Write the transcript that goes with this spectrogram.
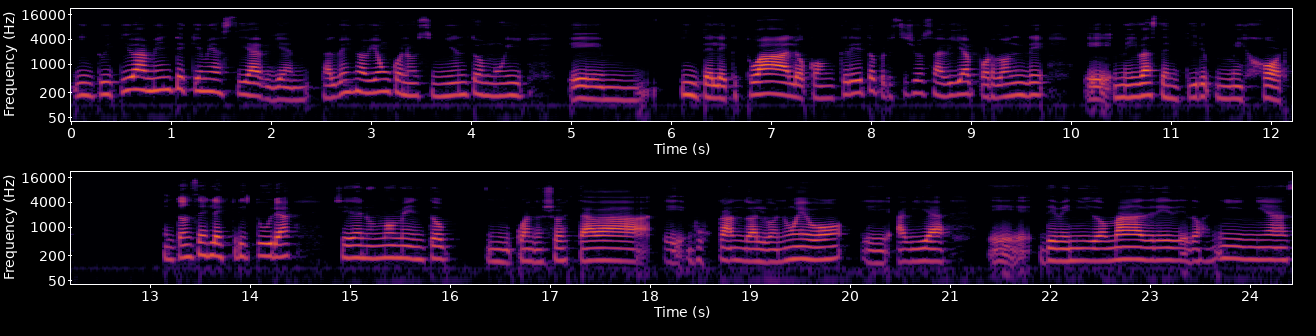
intuitivamente qué me hacía bien. Tal vez no había un conocimiento muy em, intelectual o concreto, pero sí yo sabía por dónde eh, me iba a sentir mejor. Entonces la escritura llega en un momento mm, cuando yo estaba eh, buscando algo nuevo, eh, había eh, devenido madre de dos niñas,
